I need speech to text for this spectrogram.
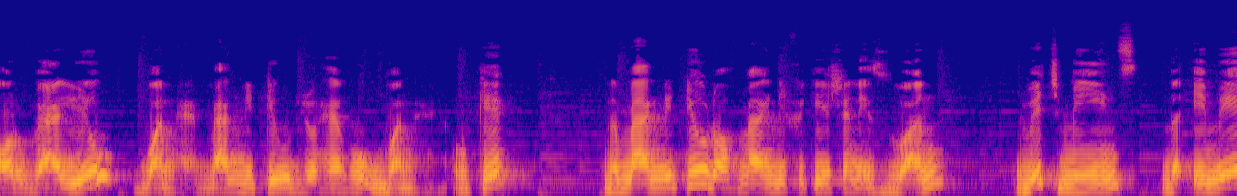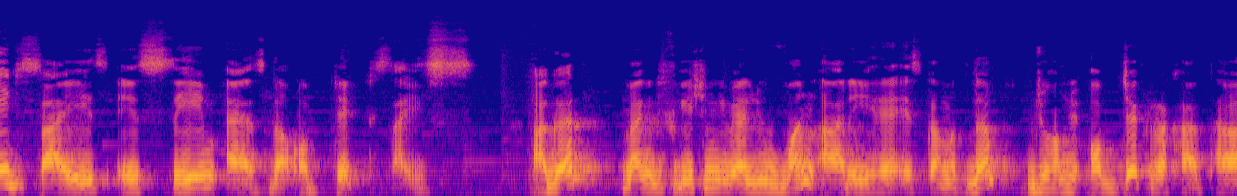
और वैल्यू वन है। मैग्नीट्यूड जो है वो वन है okay the magnitude of magnification is one which means the image size is same as the object size अगर मैग्निफिकेशन की वैल्यू वन आ रही है, इसका मतलब जो हमने ऑब्जेक्ट रखा था,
